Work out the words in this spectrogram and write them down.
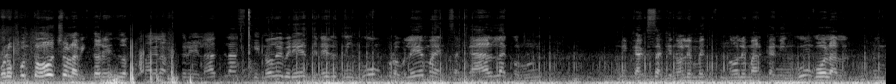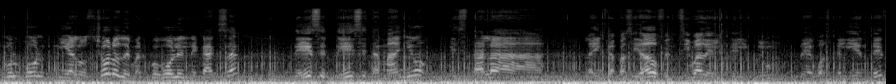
1.8 la victoria es lo que paga la victoria del Atlas, que no debería tener ningún problema en sacarla con un Necaxa que no le, no le marca ningún gol, ni a los Cholos le marcó gol el Necaxa. De ese, de ese tamaño está la, la incapacidad ofensiva del, club de Aguascalientes.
